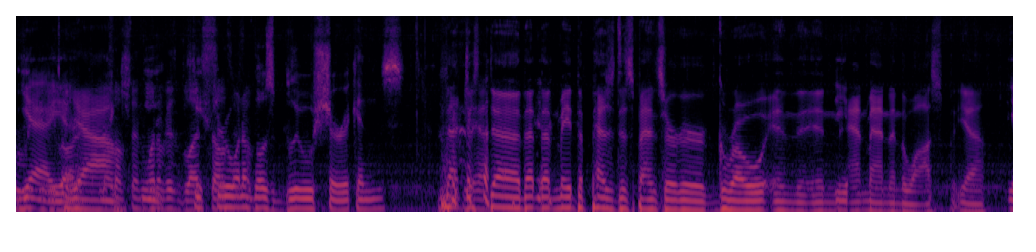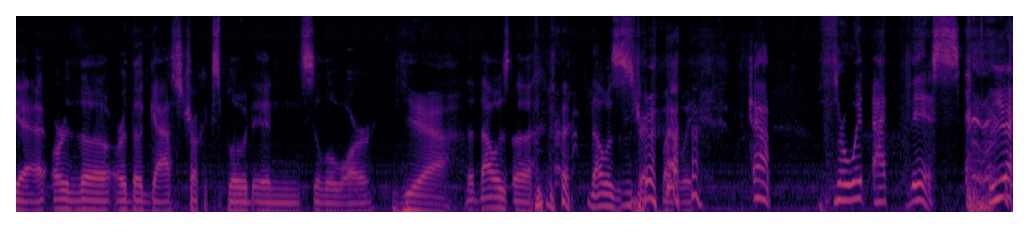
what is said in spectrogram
Yeah, really yeah, large Yeah. Like, something. he, one of his blood he cells threw one of something. those blue shurikens. That just uh, that that made the Pez dispenser grow in in Yeah. Ant Man and the Wasp. Yeah. Yeah, or the or the gas truck explode in Civil War. Yeah. That that was a that was a stretch, by the way. Cap, throw it at this. Yeah.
